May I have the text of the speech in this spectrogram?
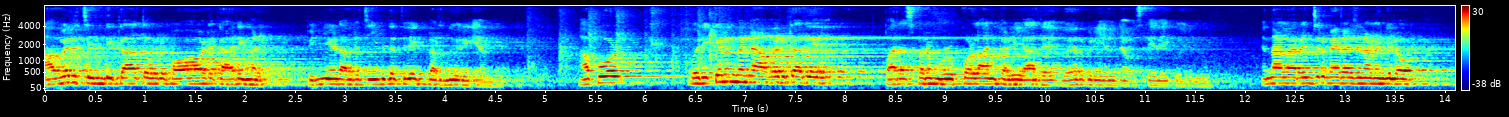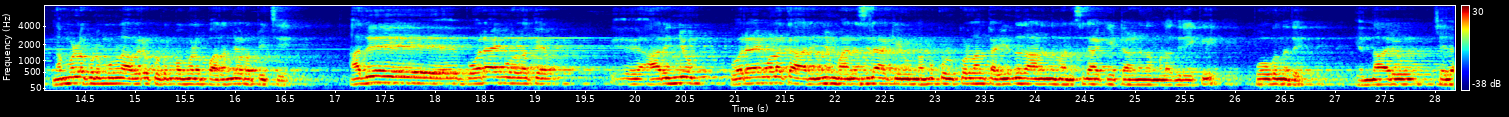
അവർ ചിന്തിക്കാത്ത ഒരുപാട് കാര്യങ്ങൾ പിന്നീട് അവരുടെ ജീവിതത്തിലേക്ക് കടന്നു വരികയാണ്. അപ്പോൾ ഒരിക്കലും തന്നെ അവർക്കത് പരസ്പരം ഉൾക്കൊള്ളാൻ കഴിയാതെ വേർപിരിയലിന്റെ അവസ്ഥയിലേക്ക് വരുന്നു. എന്നാൽ അറേഞ്ച്ഡ് മാരേജിനാണെങ്കിലോ നമ്മളുടെ കുടുംബങ്ങളും അവരുടെ കുടുംബങ്ങളും പറഞ്ഞുറപ്പിച്ച് അത് പോരായ്മകളൊക്കെ അറിഞ്ഞും പോരായ്മകളൊക്കെ അറിഞ്ഞും മനസ്സിലാക്കിയും നമുക്ക് ഉൾക്കൊള്ളാൻ കഴിയുന്നതാണെന്ന് മനസ്സിലാക്കിയിട്ടാണ് നമ്മൾ അതിലേക്ക് പോകുന്നത്. എന്നാലും ചില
